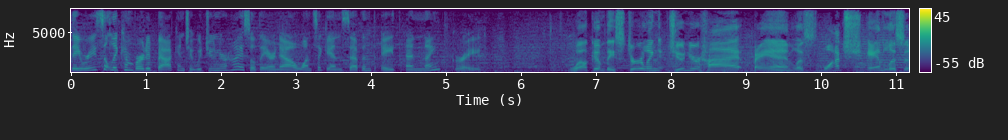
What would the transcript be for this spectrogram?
They recently converted back into a junior high, so they are now once again seventh, eighth, and ninth grade. Welcome the Sterling Junior High Band. Let's watch and listen.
